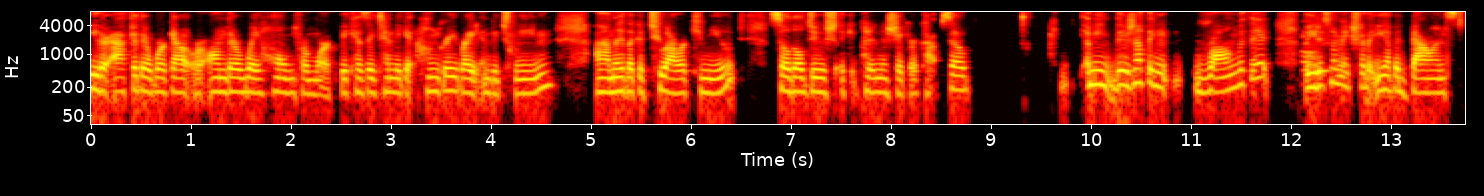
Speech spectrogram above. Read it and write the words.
either after their workout or on their way home from work because they tend to get hungry right in between. Um, they have like a two hour commute. So they'll do, like, put in a shaker cup. So I mean, there's nothing wrong with it, but you just want to make sure that you have a balanced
